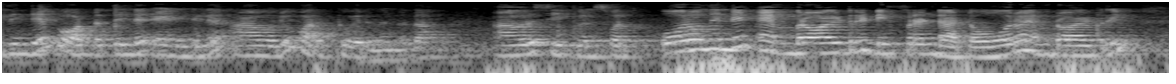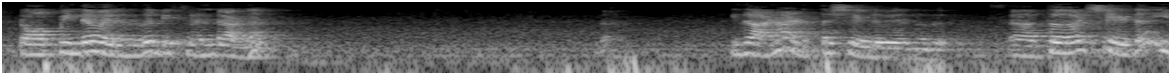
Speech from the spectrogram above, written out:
ഇതിന്റെ ബോട്ടത്തിന്റെ എൻഡിൽ ആ ഒരു വർക്ക് വരുന്നുണ്ട് ആ ഒരു സീക്വൻസ് വർക്ക് ഓരോന്നിന്റെയും എംബ്രോയിഡറി ഡിഫറെന്റ് ആട്ടോ. ഓരോ എംബ്രോയിഡറി ടോപ്പിന്റെ വരുന്നത് ഡിഫറെന്റ് ആണ്. ഇതാണ് അടുത്ത ഷെയ്ഡ് വരുന്നത്. തേർഡ് ഷെയ്ഡ് ഈ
